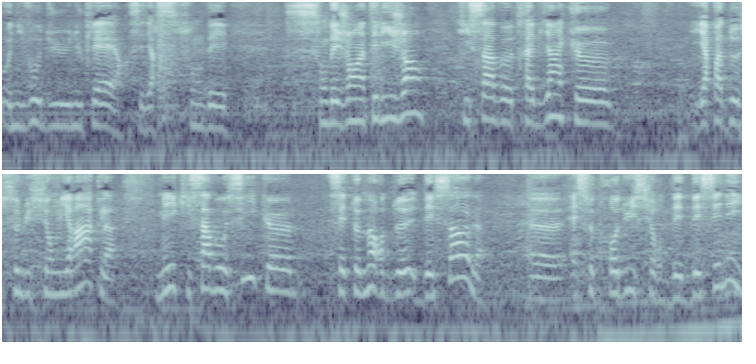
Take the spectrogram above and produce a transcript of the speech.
au, niveau du nucléaire. C'est-à-dire ce sont des, sont des gens intelligents qui savent très bien qu'il n'y a pas de solution miracle, mais qui savent aussi que cette mort des sols, euh, elle se produit sur des décennies.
